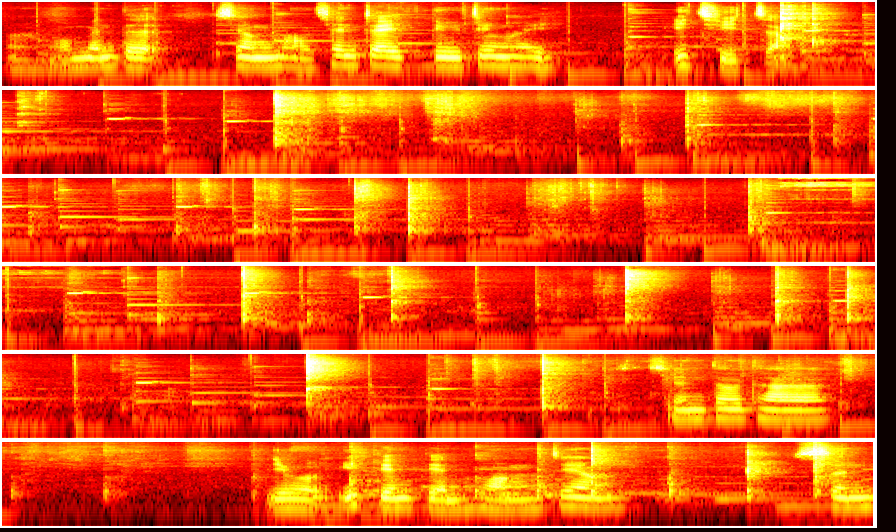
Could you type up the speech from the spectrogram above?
啊，我们的香茅现在丢进来，一起炸。到它有一点点黄，这样生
